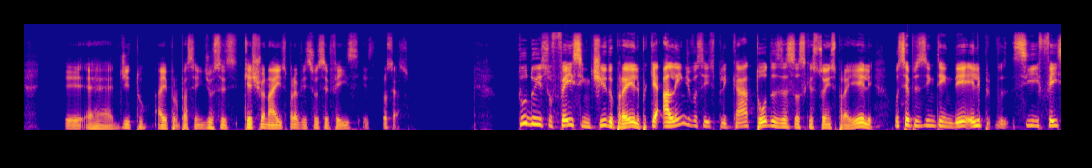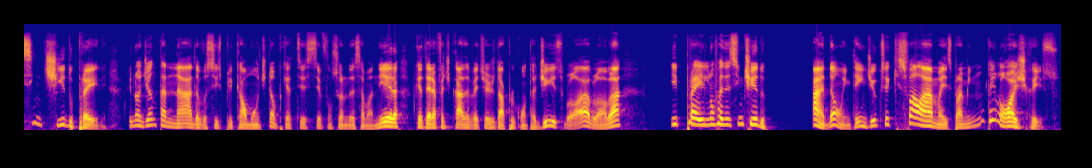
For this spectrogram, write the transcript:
ter é, dito aí para o paciente de você questionar isso para ver se você fez esse processo tudo isso fez sentido para ele, porque além de você explicar todas essas questões para ele, você precisa entender ele se fez sentido para ele. Porque não adianta nada você explicar um monte, não, porque a TCC funciona dessa maneira, porque a tarefa de casa vai te ajudar por conta disso, blá blá blá, blá e para ele não fazer sentido. Ah, não, entendi o que você quis falar, mas para mim não tem lógica isso.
